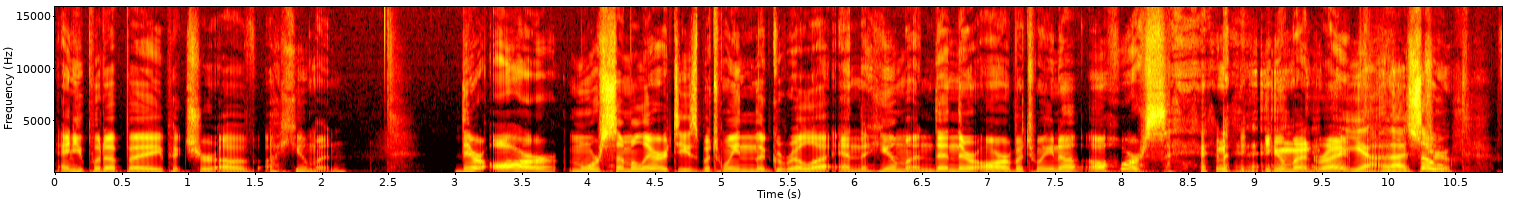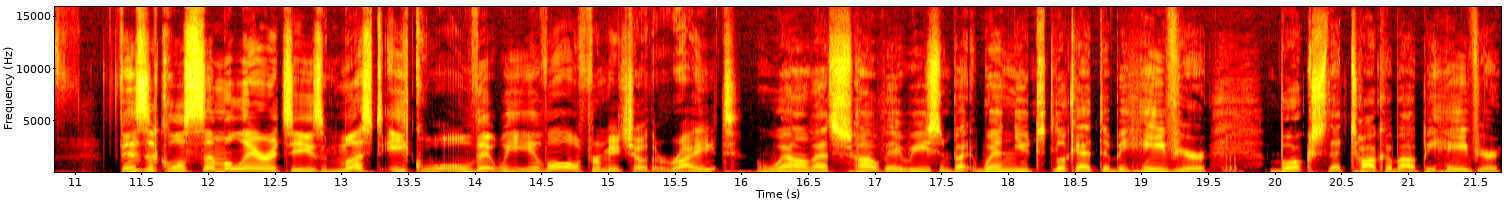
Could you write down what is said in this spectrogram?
and you put up a picture of a human, there are more similarities between the gorilla and the human than there are between a, a horse and a human, eh, right? Yeah, that's so true. Physical similarities must equal that we evolve from each other, right? Well, that's how they reason. But when you look at the behavior books that talk about behavior,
